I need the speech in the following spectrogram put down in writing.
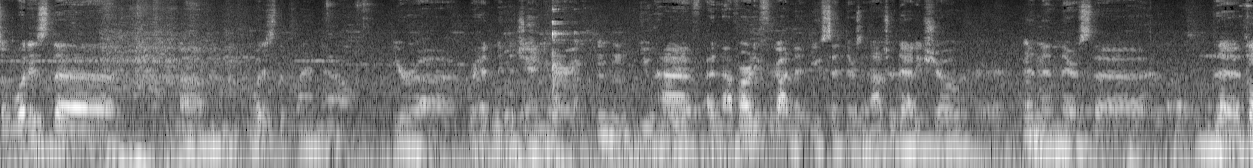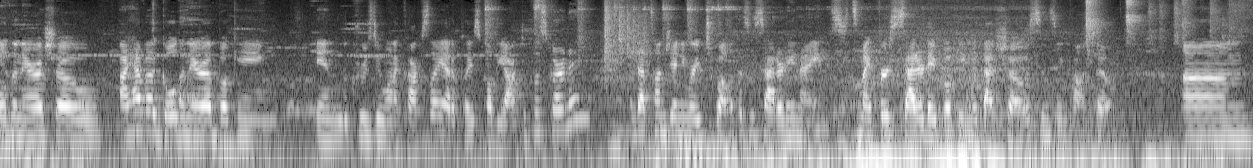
So what is the um, what is the plan now? You're uh, we're heading into January. Mm-hmm. You have, and I've already forgotten it. You said there's a Nacho Daddy show, and Mhm. then there's the the, The Golden Era show. I have a Golden Era booking in La Cruz de Huanacaxtle at a place called the Octopus Garden, and that's on January 12th. It's a Saturday night. It's my first Saturday booking with that show since Encanto. Um,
